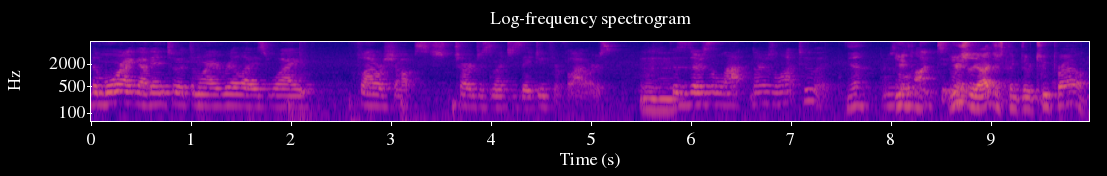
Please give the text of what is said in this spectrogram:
the more I got into it, the more I realized why flower shops charge as much as they do for flowers. Mm-hmm. Because there's a lot. There's a lot to it. Yeah. There's a lot to usually I just think they're too proud.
